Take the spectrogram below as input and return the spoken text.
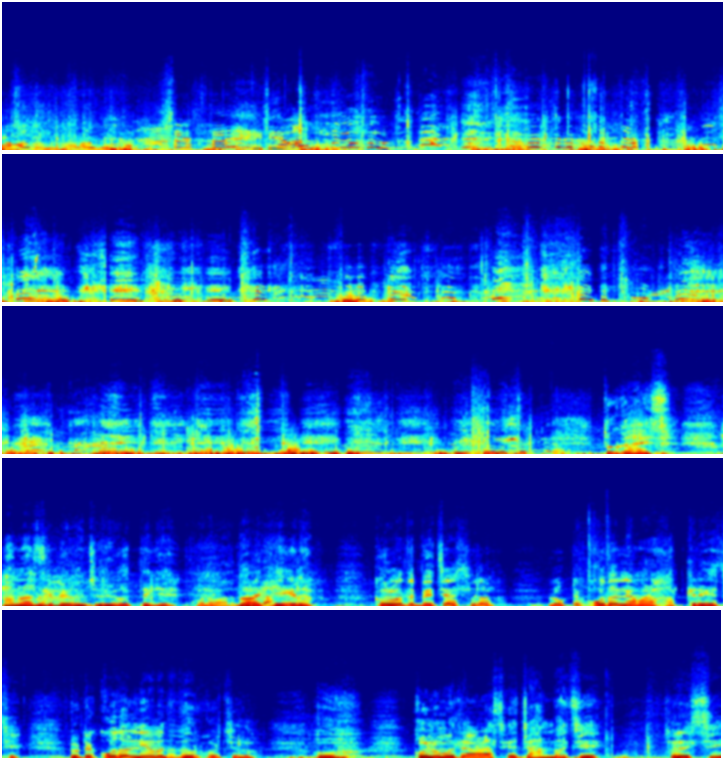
পালাবো না, পালাবো না। এ বাড়া। তো গাইস আমরা আজকে বেগুন চুরি করতে গিয়ে ধরা খেয়ে গেলাম। কোনো মতে বেঁচে আসছিলাম। লোকটা কোদাল নিয়ে আমার হাত কেটে গেছে। লোকটা কোদাল নিয়ে আমাদের দৌড় করছিল। ও কোনো মতে আমরা আজকে যান বাঁচিয়ে চলে এসেছি।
